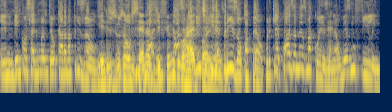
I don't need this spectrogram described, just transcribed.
Porque ninguém consegue manter o cara na prisão. E eles usam ele- cenas de filmes do basicamente, Redford ele mesmo. reprisa o papel, porque é quase a mesma coisa, É. né? O mesmo feeling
